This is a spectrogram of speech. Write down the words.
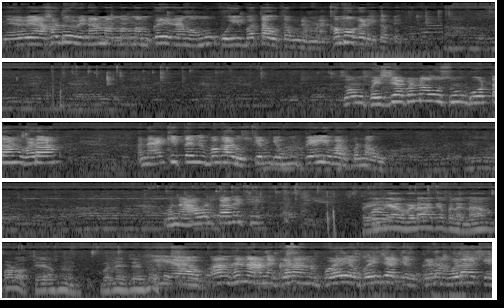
ને હવે આ હડોવીને આમાં, આમ આમ કરીને આમાં મૂકવું એ બતાવું તમને હમણાં. ખમો કરી તકે. જો હું ભજીયા બનાવું છું, ગોટા, વડા અને આખી તવી બગાડું કેમ કે હું પહેલી વાર બનાવું. મને આવડતા નથી. ભૈયા વડા કે પેલા નામ પડો તે હું બને છે શું આ આ છે ને આને ઘણા ભળે ભજીયા કે ઘણા વડા કે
